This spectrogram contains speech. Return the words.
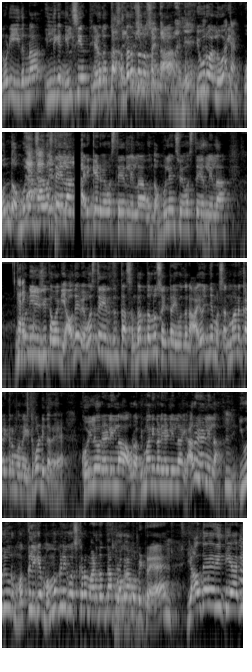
ನೋಡಿ ಇದನ್ನ ಇಲ್ಲಿಗೆ ನಿಲ್ಸಿ ಅಂತ ಹೇಳದಂತ ಸಂದರ್ಭದಲ್ಲೂ ಸಹಿತ ಇವರು ಅಲ್ಲಿ ಹೋಗಿ ಒಂದು ಅಂಬುಲೆನ್ಸ್ ವ್ಯವಸ್ಥೆ ಇಲ್ಲ ಬ್ಯಾರಿಕೇಡ್ ವ್ಯವಸ್ಥೆ ಇರಲಿಲ್ಲ ಒಂದು ಅಂಬುಲೆನ್ಸ್ ವ್ಯವಸ್ಥೆ ಇರಲಿಲ್ಲ. ನಿಯೋಜಿತವಾಗಿ ಯಾವುದೇ ವ್ಯವಸ್ಥೆ ಇರದಂತ ಸಂದರ್ಭದಲ್ಲೂ ಸಹಿತ ಈ ಒಂದನ್ನು ಆಯೋಜನೆ ಸನ್ಮಾನ ಕಾರ್ಯಕ್ರಮವನ್ನು ಇಟ್ಕೊಂಡಿದ್ದಾರೆ ಕೊಹ್ಲಿ ಅವ್ರು ಹೇಳಿಲ್ಲ ಅವರು ಅಭಿಮಾನಿಗಳು ಹೇಳಿಲ್ಲ ಯಾರು ಹೇಳಿಲ್ಲ. ಇವ್ರ ಇವ್ರ ಮಕ್ಕಳಿಗೆ ಮೊಮ್ಮಕ್ಕಳಿಗೋಸ್ಕರ ಮಾಡಿದಂತಹ ಪ್ರೋಗ್ರಾಮ್ ಬಿಟ್ರೆ ಯಾವುದೇ ರೀತಿಯಾಗಿ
